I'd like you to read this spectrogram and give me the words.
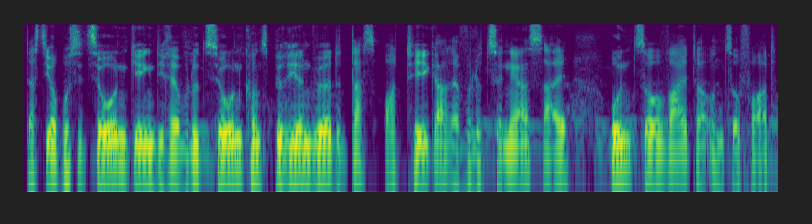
Dass die Opposition gegen die Revolution konspirieren würde, dass Ortega revolutionär sei und so weiter und so fort.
